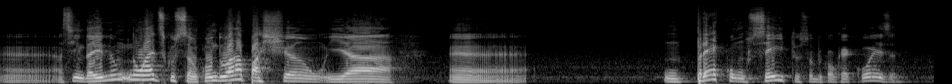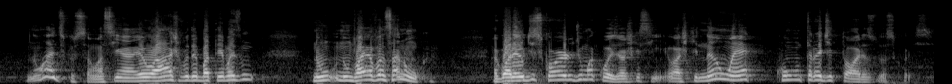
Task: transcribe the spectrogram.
É, assim, daí não, não há discussão. Quando há paixão e há é, um preconceito sobre qualquer coisa, não há discussão. Assim, eu acho, vou debater, mas não, não, não vai avançar nunca. Agora, eu discordo de uma coisa. Eu acho que assim, eu acho que não é contraditórias as duas coisas.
